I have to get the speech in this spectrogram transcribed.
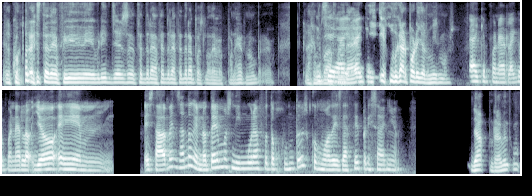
El cuadro este de Phoebe Bridgers, etcétera, etcétera, etcétera, pues lo debes poner, ¿no? Pero que la gente pueda Sí, acceder hay- que- y, y juzgar por ellos mismos. Hay que ponerlo, hay que ponerlo. Yo eh, estaba pensando que no tenemos ninguna foto juntos como desde hace tres años. Ya, realmente.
